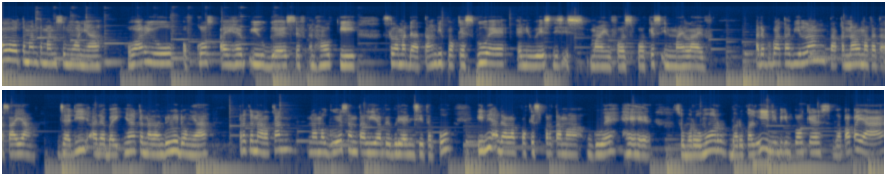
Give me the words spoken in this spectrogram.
Halo teman-teman semuanya, how are you? Of course, I hope you guys safe and healthy. Selamat datang di podcast gue. Anyways, this is my first podcast in my life. Ada pepatah bilang, tak kenal maka tak sayang. Jadi ada baiknya kenalan dulu dong ya. Perkenalkan, nama gue Santalia Febriani Sitepu. Ini adalah podcast pertama gue. Hehe. Seumur umur baru kali ini bikin podcast. Gak apa-apa ya.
